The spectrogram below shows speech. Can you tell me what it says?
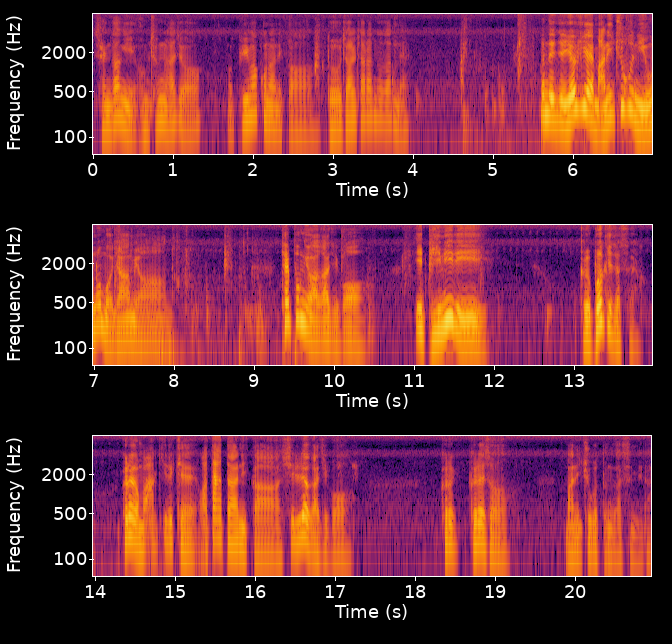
생강이 엄청나죠. 어, 비 맞고 나니까 더 잘 자란 것 같네. 근데 이제 여기에 많이 죽은 이유는 뭐냐 하면 태풍이 와가지고 이 비닐이 그 벗겨졌어요. 그래가 막 이렇게 왔다 갔다 하니까 실려가지고 그래, 그래서 많이 죽었던 것 같습니다.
